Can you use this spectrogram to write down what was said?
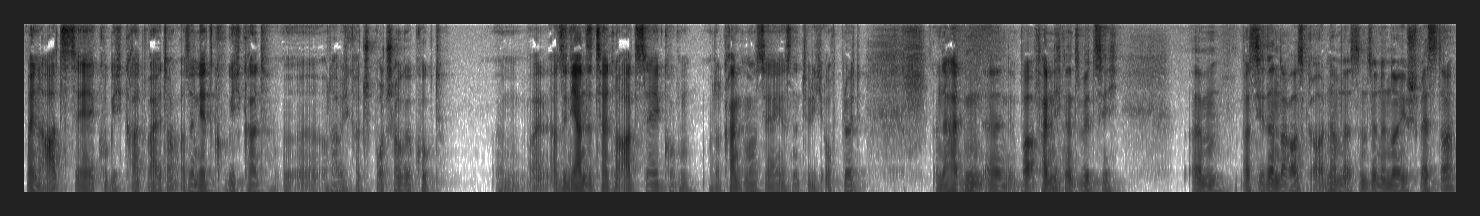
meine Arztserie gucke ich gerade weiter. Also jetzt gucke ich gerade, äh, oder habe ich gerade Sportschau geguckt. Ähm, weil, also die ganze Zeit nur Arztserie gucken oder Krankenhausserie ist natürlich auch blöd. Und da hatten, äh, war, fand ich ganz witzig, ähm, was sie dann da rausgehauen haben. Das ist dann so eine neue Schwester.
